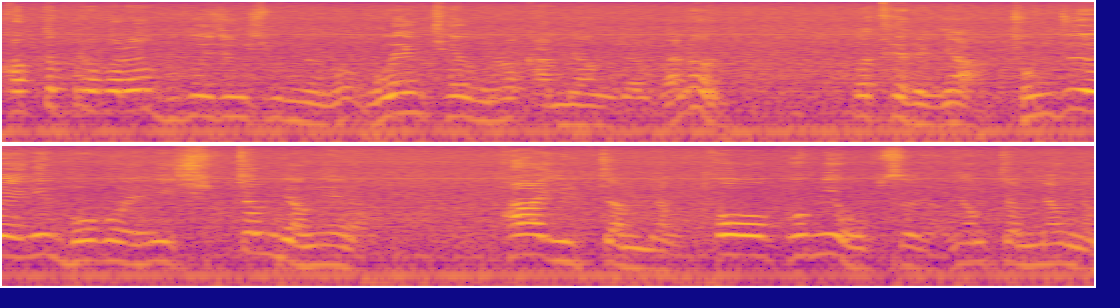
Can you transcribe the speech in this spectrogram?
컵트 프로그램 무구중심으로 오행체험으로 감명한 결과는 어떻게 되냐. 종주여행인 모고행이 10.0이에요. 화 1.0, 토 금이 없어요. 0.0, 0.0.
